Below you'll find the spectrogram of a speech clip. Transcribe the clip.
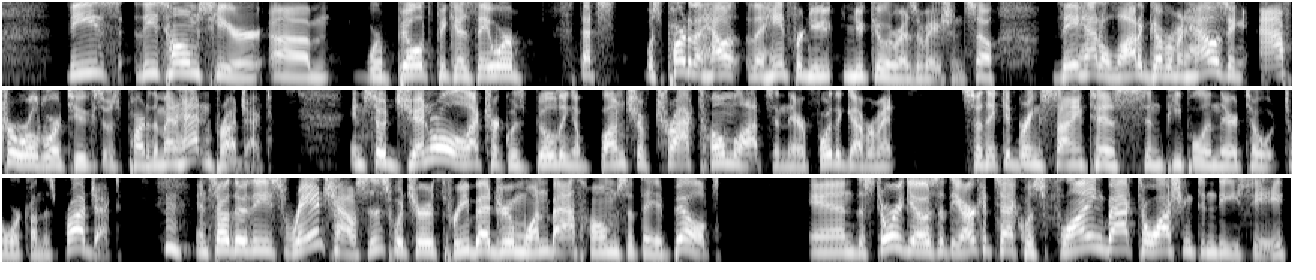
these these homes here um, were built because they were that's was part of the house the Hanford nu- nuclear reservation. So they had a lot of government housing after World War II because it was part of the Manhattan Project. And so General Electric was building a bunch of tract home lots in there for the government so they could bring scientists and people in there to, to work on this project. Hmm. And so there are these ranch houses, which are three bedroom, one bath homes that they had built. And the story goes that the architect was flying back to Washington, D.C.,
